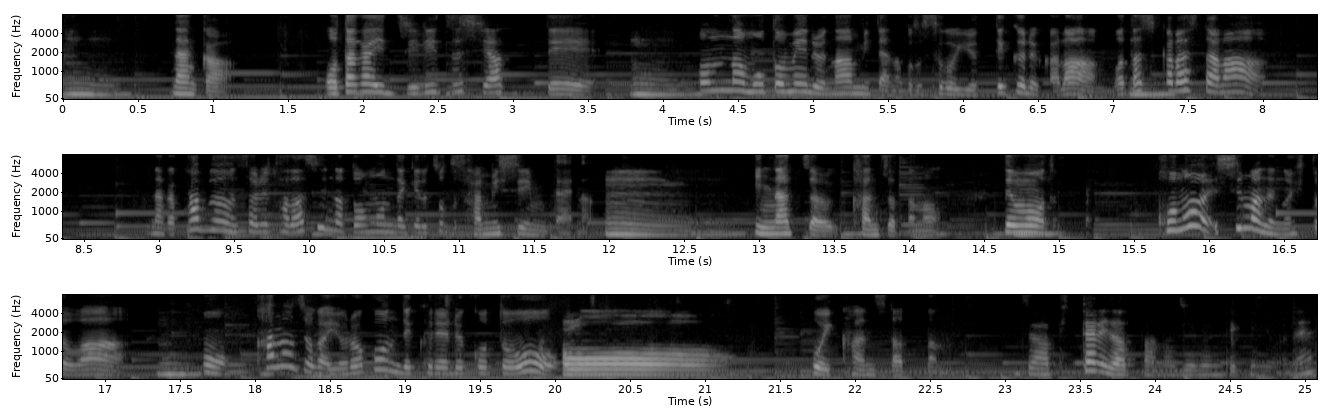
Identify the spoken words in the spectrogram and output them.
うん。なんかお互い自立し合ってうん。そんな求めるなみたいなことすごい言ってくるから私からしたら、なんか多分それ正しいんだと思うんだけどちょっと寂しいみたいな。うん。気になっちゃう感じだったの。でも、うん。この島根の人はうん。もう彼女が喜んでくれることをっぽい感じだったの。じゃあぴったりだったんだ自分的にはね、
